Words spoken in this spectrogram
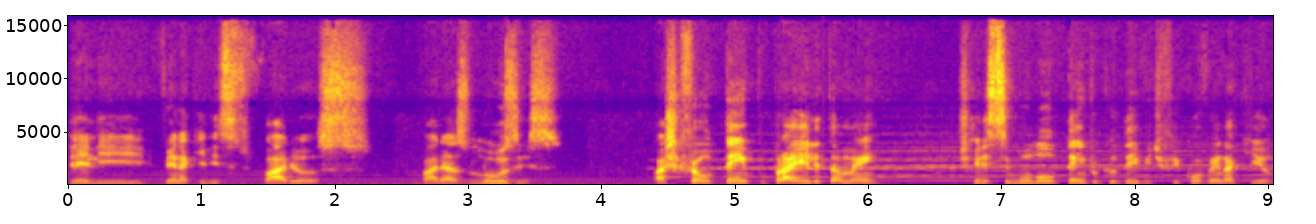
dele vendo aqueles vários várias luzes, acho que foi o tempo pra ele também. Acho que ele simulou o tempo que o David ficou vendo aquilo,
